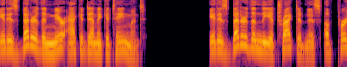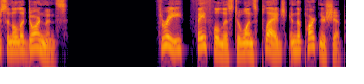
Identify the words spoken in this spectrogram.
It is better than mere academic attainment. It is better than the attractiveness of personal adornments. 3. Faithfulness to one's pledge in the partnership.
